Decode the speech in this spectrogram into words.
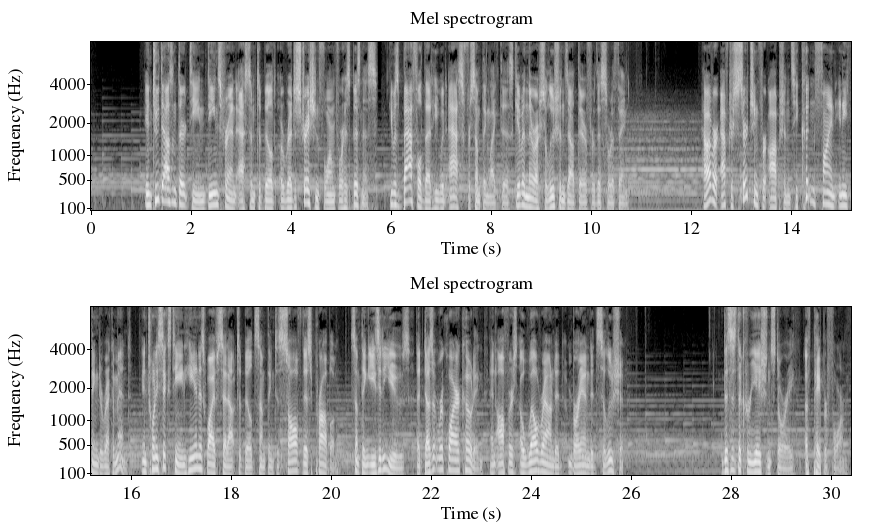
In 2013, Dean's friend asked him to build a registration form for his business. He was baffled that he would ask for something like this, given there are solutions out there for this sort of thing. However, after searching for options, he couldn't find anything to recommend. In 2016, he and his wife set out to build something to solve this problem something easy to use that doesn't require coding and offers a well rounded, branded solution. This is the creation story of Paperform.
